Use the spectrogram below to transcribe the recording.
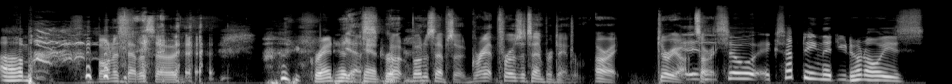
Um, Bonus episode. Grant has yes, a tantrum. bo- bonus episode. Grant throws a temper tantrum. All right, carry on. Uh, Sorry. So accepting that you don't always,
